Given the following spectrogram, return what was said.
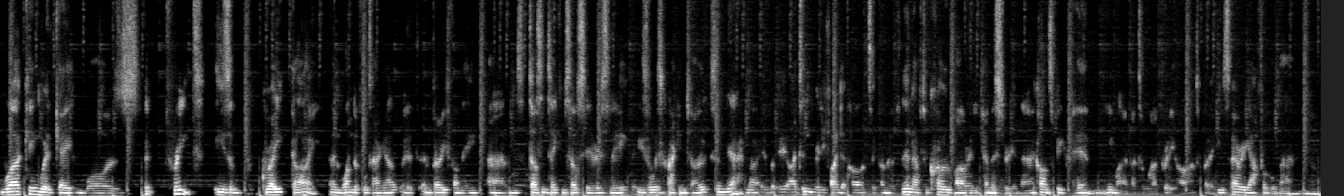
working with Gaten was a treat. He's a great guy and wonderful to hang out with and very funny and doesn't take himself seriously. He's always cracking jokes and yeah, like it, it, I didn't really find it hard to kind of I didn't have to crowbar any chemistry in there. I can't speak for him. He might have had to work pretty hard, but he's a very affable man, you know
